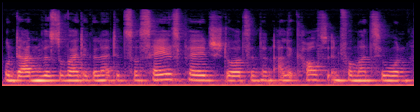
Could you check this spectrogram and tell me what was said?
und dann wirst du weitergeleitet zur Sales-Page. Dort sind dann alle Kaufsinformationen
